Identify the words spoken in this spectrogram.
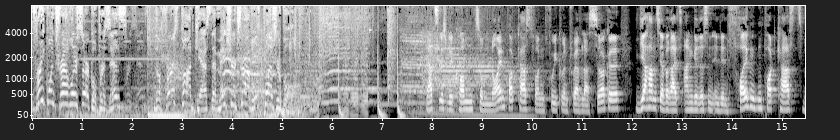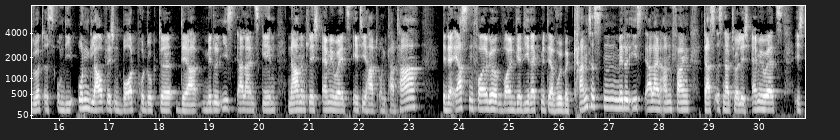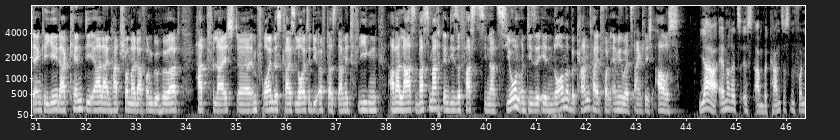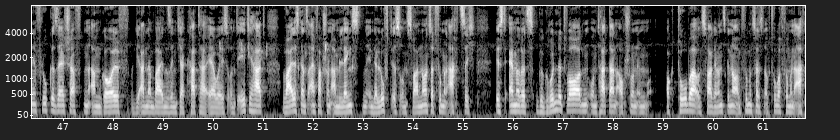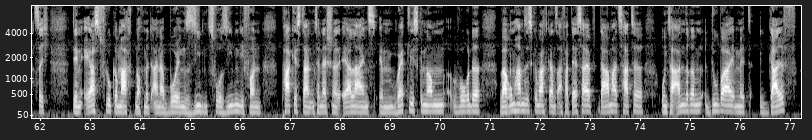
Frequent Traveler Circle presents the first podcast that makes your travels pleasurable. Herzlich willkommen zum neuen Podcast von Frequent Traveler Circle. Wir haben es ja bereits angerissen. In den folgenden Podcasts wird es um die unglaublichen Bordprodukte der Middle East Airlines gehen, namentlich Emirates, Etihad und Qatar. In der ersten Folge wollen wir direkt mit der wohl bekanntesten Middle East Airline anfangen. Das ist natürlich Emirates. Ich denke, jeder kennt die Airline, hat schon mal davon gehört, hat vielleicht äh, im Freundeskreis Leute, die öfters damit fliegen. Aber Lars, was macht denn diese Faszination und diese enorme Bekanntheit von Emirates eigentlich aus? Ja, Emirates ist am bekanntesten von den Fluggesellschaften am Golf. Die anderen beiden sind ja Qatar Airways und Etihad, weil es ganz einfach schon am längsten in der Luft ist. Und zwar 1985 ist Emirates gegründet worden und hat dann auch schon im Oktober, und zwar ganz genau am 25. Oktober 85, den Erstflug gemacht, noch mit einer Boeing 727, die von Pakistan International Airlines im Wet Lease genommen wurde. Warum haben sie es gemacht? Ganz einfach deshalb. Damals hatte unter anderem Dubai mit Gulf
